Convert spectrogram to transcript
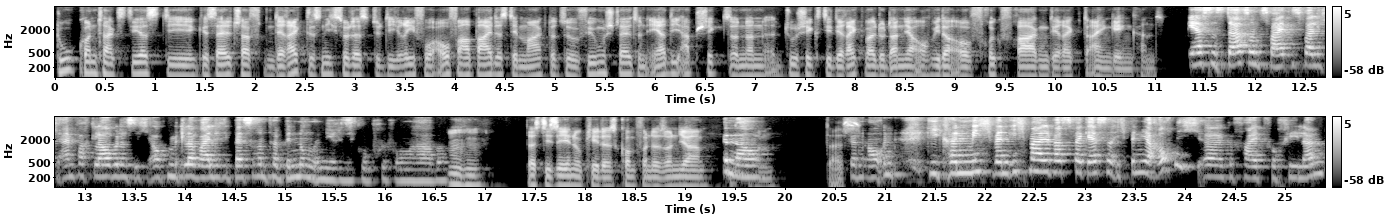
du kontaktierst die Gesellschaften direkt. Es ist nicht so, dass du die RIFO aufarbeitest, dem Makler zur Verfügung stellst und er die abschickt, sondern du schickst die direkt, weil du dann ja auch wieder auf Rückfragen direkt eingehen kannst. Erstens das und zweitens, weil ich einfach glaube, dass ich auch mittlerweile die besseren Verbindungen in die Risikoprüfung habe. Mhm. Dass die sehen, okay, das kommt von der Sonja. Genau. Ähm, das. Genau. Und die können mich, wenn ich mal was vergesse, ich bin ja auch nicht äh, gefeit vor Fehlern.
